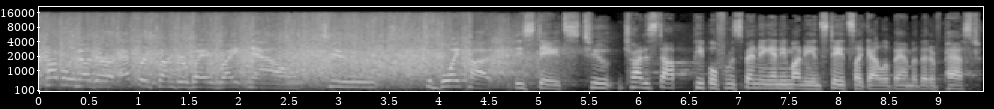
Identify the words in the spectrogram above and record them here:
you probably know there are efforts underway right now to boycott these states, to try to stop people from spending any money in states like Alabama that have passed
